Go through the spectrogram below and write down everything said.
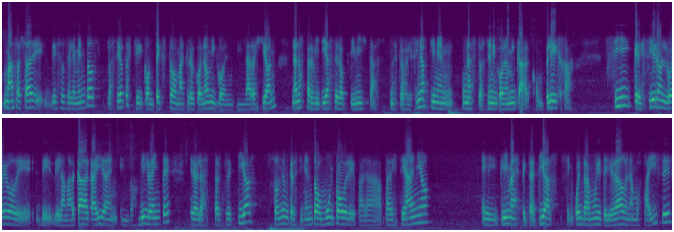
Más allá de, esos elementos, lo cierto es que el contexto macroeconómico en, la región no nos permitía ser optimistas. Nuestros vecinos tienen una situación económica compleja. Sí crecieron luego de, la marcada caída en, en 2020, pero las perspectivas son de un crecimiento muy pobre para, para este año. El clima de expectativas se encuentra muy deteriorado en ambos países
